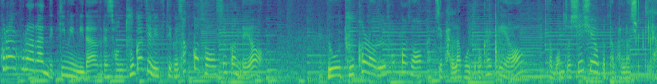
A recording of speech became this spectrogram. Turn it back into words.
코랄코랄한 느낌입니다. 그래서 전 두 가지 립스틱을 섞어서 쓸 건데요. 이두 컬러를 섞어서 같이 발라보도록 할게요. 자, 먼저 CC어부터 발라줄게요.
